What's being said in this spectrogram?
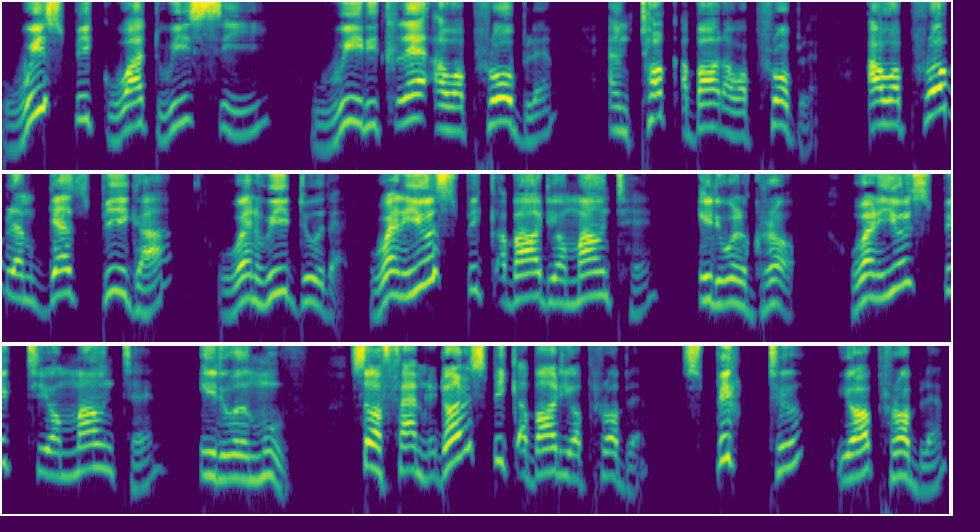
We speak what we see, we declare our problem, and talk about our problem. Our problem gets bigger when we do that. When you speak about your mountain, it will grow. When you speak to your mountain, it will move. So, family, don't speak about your problem. Speak to your problem.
